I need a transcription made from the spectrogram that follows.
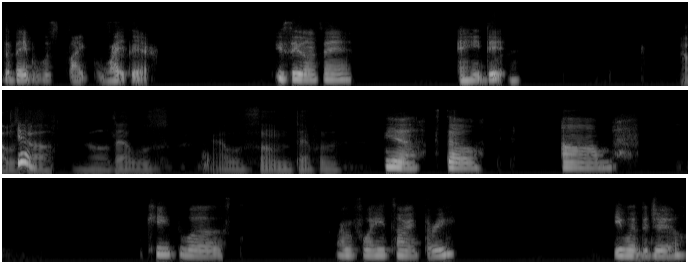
the baby was like right there. You see what I'm saying? And he didn't. That was Yeah. God. Oh, that was that was something definitely. Yeah. So, um, Keith was right before he turned three. He went to jail.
